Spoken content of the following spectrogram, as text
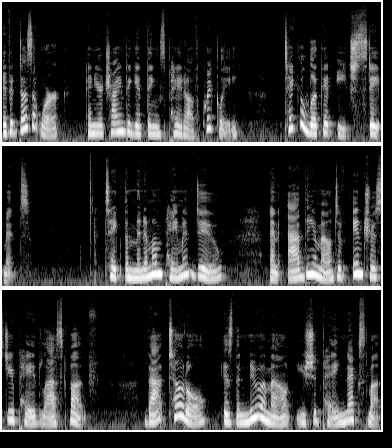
If it doesn't work, and you're trying to get things paid off quickly, take a look at each statement. Take the minimum payment due and add the amount of interest you paid last month. That total is the new amount you should pay next month.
